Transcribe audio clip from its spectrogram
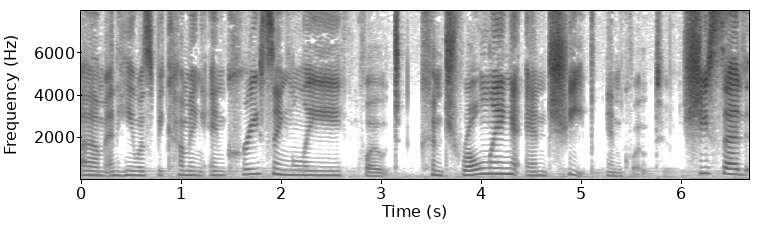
Um, and he was becoming increasingly, quote, controlling and cheap, end quote. She said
